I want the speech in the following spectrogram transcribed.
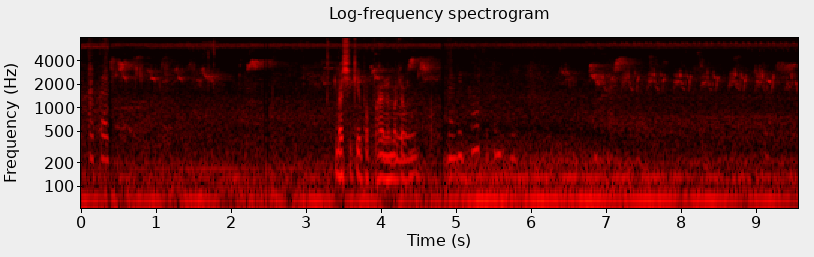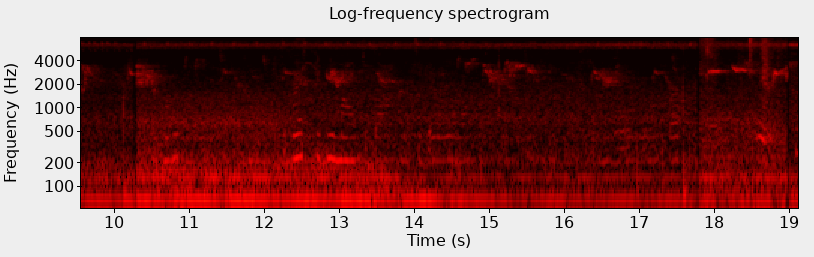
Така Бачиш, який попугай намальований? вверх піднімає туди, на ці дерева. Хто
